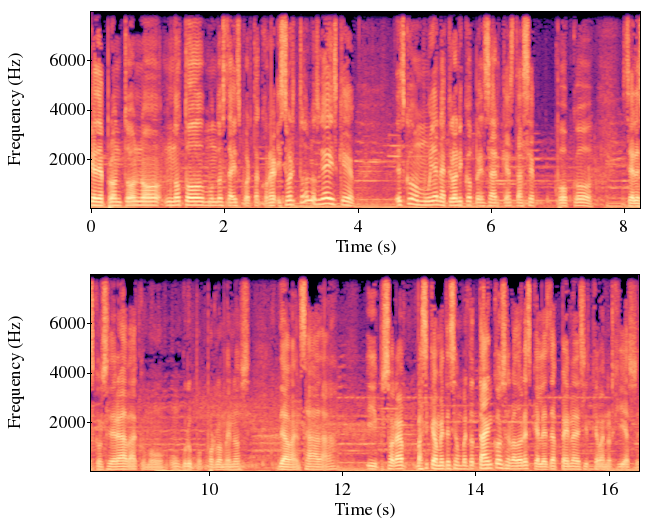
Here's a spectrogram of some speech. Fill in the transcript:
que de pronto no, no todo el mundo está dispuesto a correr. Y sobre todo los gays, que es como muy anacrónico pensar que hasta hace poco se les consideraba como un grupo por lo menos de avanzada. Y pues ahora básicamente se han vuelto tan conservadores que les da pena decir que van a orgías o ese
